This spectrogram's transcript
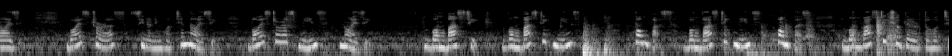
নয়েজি বয়েস্টোরাস সিনোনিম হচ্ছে noisy boisterous means noisy bombastic bombastic means pompous bombastic means pompous bombastic শব্দের অর্থ হচ্ছে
